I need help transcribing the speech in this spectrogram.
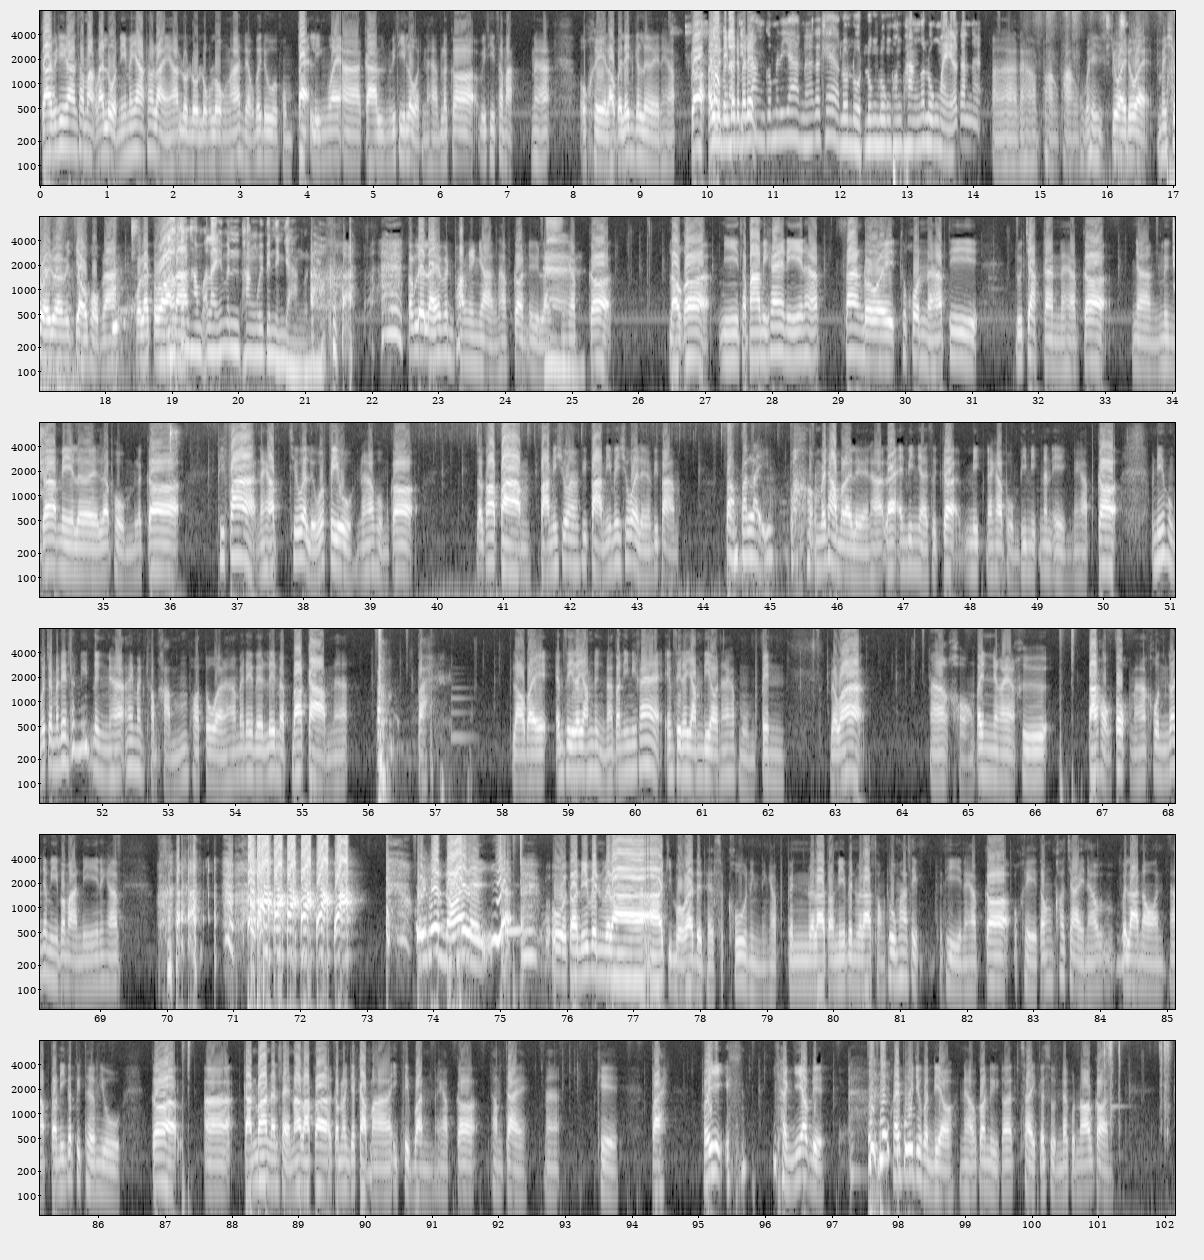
การวิธีการสมัครและโหลดนี้ไม่ยากเท่าไหร่ฮะโหลดโหลดลงลงฮะ เดี๋ยวไปดูผมแปะลิงก์ไว้อาการวิธีโหลดนะครับ แล้วก็วิธีสมัคร นะฮะโอเคเราไปเล่นกันเลยนะครับ ก็เอ้ยวันนี้ไม่ได้ไม่ได้ติตั้งก็ไม่ได้ยากนะ ก็แค่โหลดโหลดลงลงพังๆก็ลงใหม่แล้วกันนะอ่านะครับพังพังไม่ช่วยด้วย ไม่ช่วยด้วยไม่เกี่ยวผมนะคนละตัวเรานะ ต้องทำอะไรให้มันพังไปเป็นอย่างๆก่อนนะ ต้องเล่นอะไรให้มันพังอย่างๆนะครับ ก่อนอื่นเลยอ่าน นะครับ ก็ เราก็มีสปา มีแค่นี้นะครับ สร้างโดยทุกคนนะครับที่รู้จักกันนะครับ ก็อย่างหนึ่งก็เมย์เลยแล้วผมแล้วก็ พี่ฟ้านะครับ ชื่อว่าหรือว่าฟิลนะครับ ผมก็ แล้วก็ปาล์มปาล์มนี่ช่วยไหมพี่ปาล์มนี่ไม่ช่วยเลยนะพี่ปาล์มปามปลาไหลไม่ทำอะไรเลยนะฮะและแอดมินใหญ่สุดก็มิกนะครับ ผมพี่มิกนั่นเองนะครับ ก็วันนี้ผมก็จะมาเล่นสักนิดหนึ่งนะฮะให้มันขำๆพอตัวนะฮะไม่ได้ไปเล่นแบบบ้ากามนะฮะไปเราไป MC ระยำหนึ่งนะ ตอนนี้มีแค่ MC ระยำเดียวนะครับผมเป็นแบบว่าอ่าของเป็นยังไงอะคือ ตาของตกนะฮะคนก็จะมีประมาณนี้นะครับคนโคตรน้อยเลยเียโอ้ตอนนี้เป็นเวลาอ่ากี่โมงแล้วเดี๋ยวเดี๋ยวสักครู่หนึ่งนะครับ เป็นเวลาตอนนี้เป็นเวลาสองทุ่มห้าสิบนาทีนะครับ ก็โอเคต้องเข้าใจนะครับเวลานอนนะครับ ตอนนี้ก็ปิดเทอมอยู่ ก็อ่าการบ้านอันแสนน่ารักก็กำลังจะกลับมาอีกสิบวันนะครับ ก็ทำใจนะโอเค ไป เฮ้ย อย่างเงียบดิให้พูดอยู่คนเดียวนะครับ ก่อนอื่นก็ใส่กระสุนดากุนอฟก่อน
